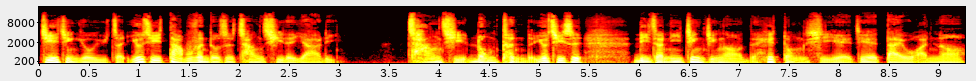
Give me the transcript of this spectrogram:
接近忧郁症，尤其大部分都是长期的压力，长期 long term 的，尤其是你在你静静哦，黑东西，这些台湾哦。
